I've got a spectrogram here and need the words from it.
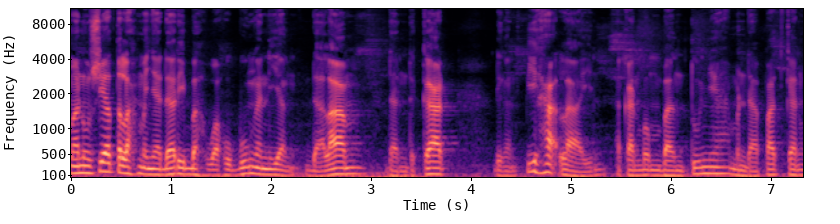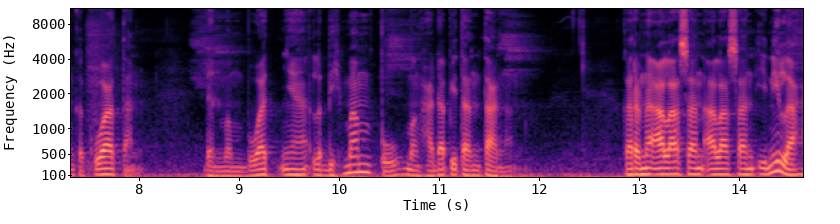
Manusia telah menyadari bahwa hubungan yang dalam dan dekat dengan pihak lain akan membantunya mendapatkan kekuatan dan membuatnya lebih mampu menghadapi tantangan. Karena alasan-alasan inilah,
